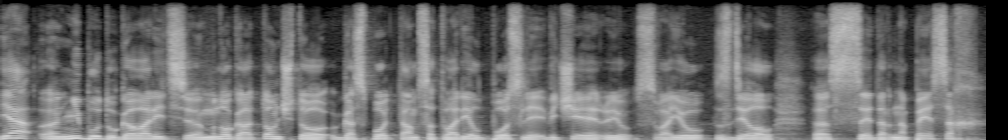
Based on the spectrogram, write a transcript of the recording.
Я э, не буду говорить э, много о том, что Господь там сотворил после вечерю свою, сделал э, седер на Песах.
